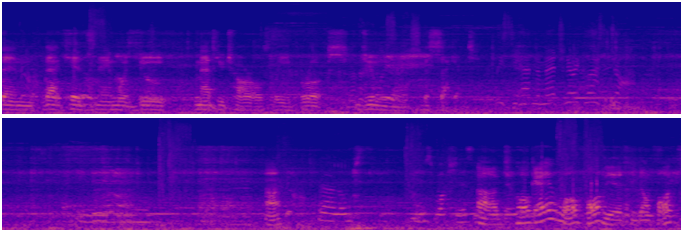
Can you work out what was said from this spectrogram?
then that kid's name would be Matthew Charles Lee Brooks Jr. the second. At least he had an imaginary glass jaw. Huh? I don't know, I'm just, I'm just watching this. and Uh, okay, well, fall of you if you don't fuck. At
